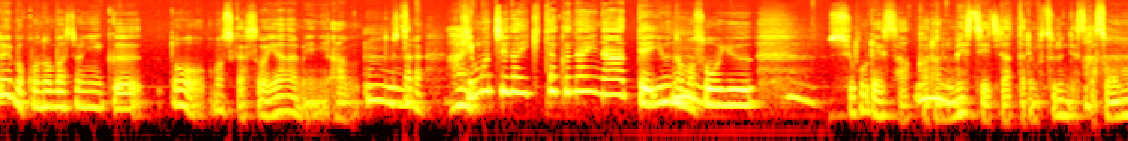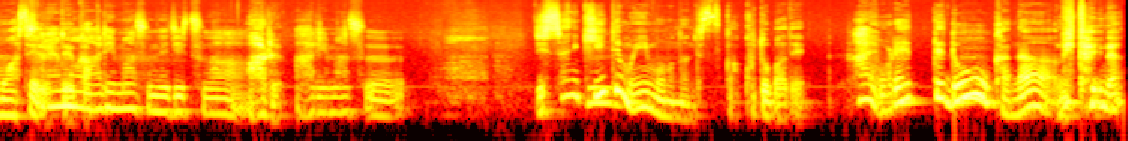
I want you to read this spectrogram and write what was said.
例えばこの場所に行くともしかしたら嫌な目に遭う、うん、そしたら、はい、気持ちが行きたくないなっていうのもそういう守護霊さんからのメッセージだったりもするんですか、うん、そう思わせるというか。ありますね実は。ある。あります。実際に聞いてもいいものなんですか、言葉で、はい、これってどうかな、みたいな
